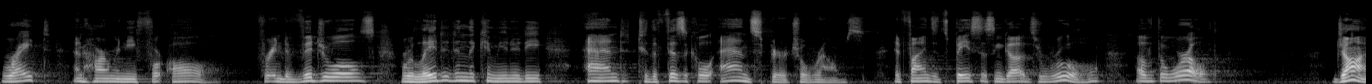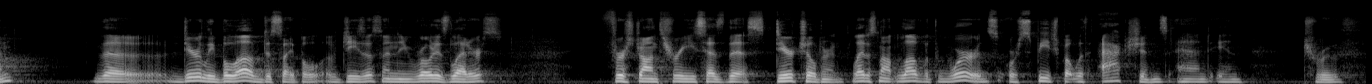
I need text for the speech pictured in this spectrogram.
right and harmony for all, for individuals related in the community, and to the physical and spiritual realms. It finds its basis in God's rule of the world. John, the dearly beloved disciple of Jesus, and he wrote his letters, 1 John 3 says this Dear children, let us not love with words or speech, but with actions and in truth.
